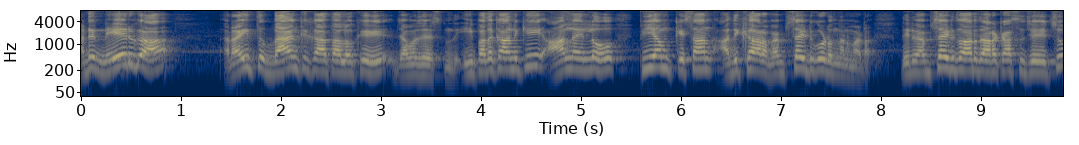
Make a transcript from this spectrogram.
అంటే నేరుగా రైతు బ్యాంక్ ఖాతాలోకి జమ చేస్తుంది. ఈ పథకానికి ఆన్లైన్లో పిఎం కిసాన్ అధికార వెబ్సైట్ కూడా ఉందన్నమాట. దీని వెబ్సైట్ ద్వారా దరఖాస్తు చేయొచ్చు.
